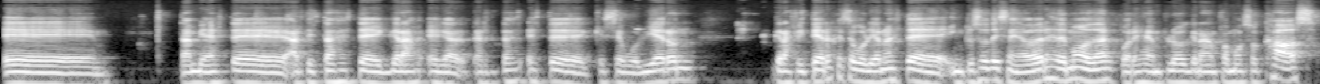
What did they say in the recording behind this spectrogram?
eh, también este, artistas, este, eh, artistas este, que se volvieron grafiteros, que se volvieron este, incluso diseñadores de moda, por ejemplo, el gran famoso Cos,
